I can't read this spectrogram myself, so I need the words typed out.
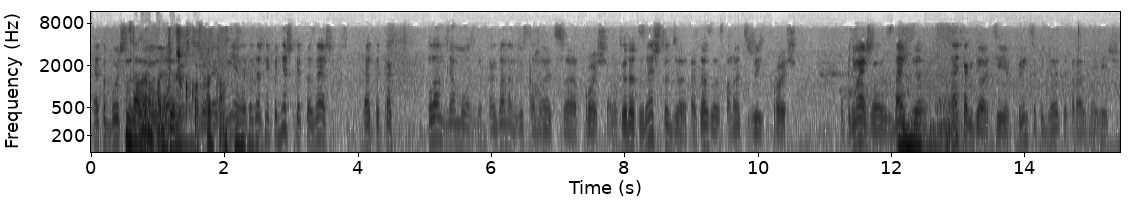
это больше... Да, наверное, поддержку какую-то. Нет, это даже не поддержка, это, знаешь, это как план для мозга, когда нам жизнь становится проще. Вот когда ты знаешь, что делать, тогда становится жизнь проще. Ты понимаешь, знать, знать, как делать и, в принципе, делать это разные вещи.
